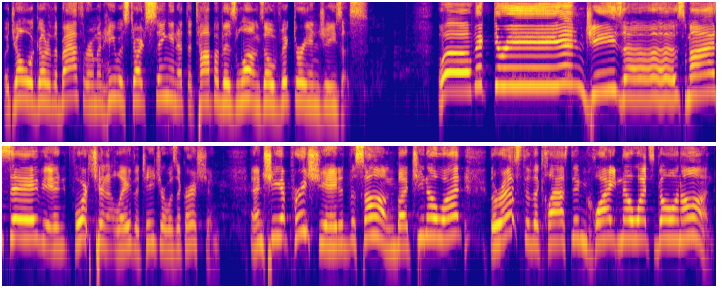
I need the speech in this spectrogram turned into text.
But Joel would go to the bathroom and he would start singing at the top of his lungs, "Oh, victory in Jesus." Oh, victory in Jesus, my Savior. And fortunately, the teacher was a Christian and she appreciated the song. But you know what? The rest of the class didn't quite know what's going on.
